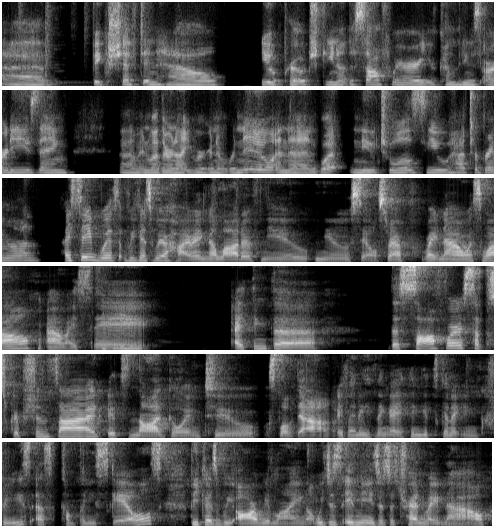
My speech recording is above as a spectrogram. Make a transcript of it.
a big shift in how you approached, you know, the software your company was already using, um, and whether or not you were going to renew, and then what new tools you had to bring on? I say with because we are hiring a lot of new new sales rep right now as well. Um, I say, mm-hmm. I think the the software subscription side it's not going to slow down if anything i think it's going to increase as company scales because we are relying on we just it means there's a trend right now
